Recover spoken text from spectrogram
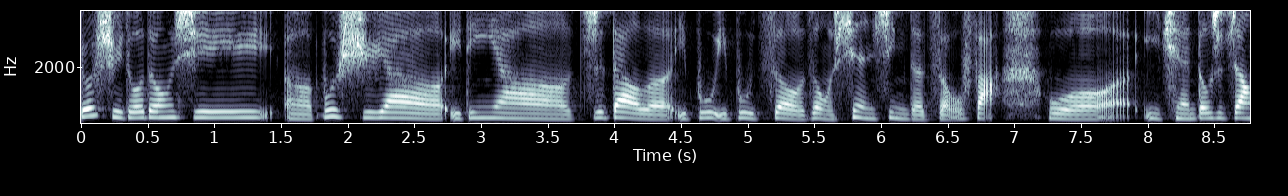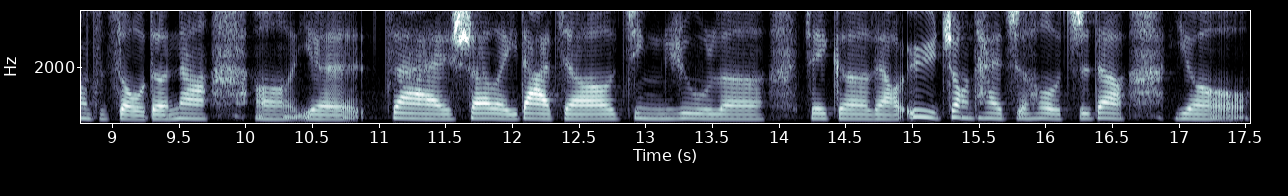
有许多东西，呃，不需要一定要知道了一步一步走这种线性的走法。我以前都是这样子走的，那呃，也在摔了一大跤，进入了这个疗愈状态之后，知道有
